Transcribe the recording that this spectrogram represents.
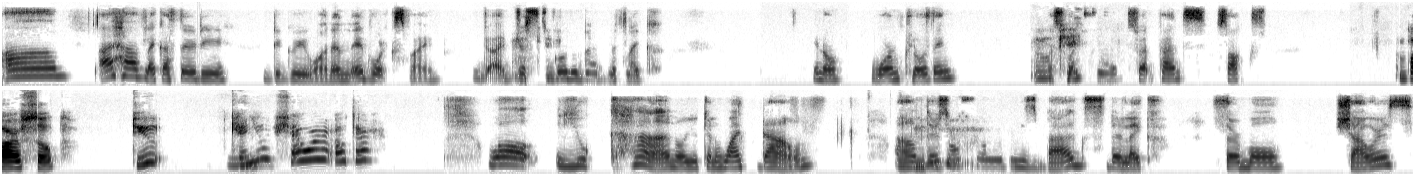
Um, I have like a thirty degree one, and it works fine. I just okay. go to bed with like, you know, warm clothing, okay, sweatshirt, sweatpants, socks, a bar of soap. Do you? Can mm. you shower out there? Well, you can, or you can wipe down. Um, mm. There's also these bags. They're like thermal showers.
